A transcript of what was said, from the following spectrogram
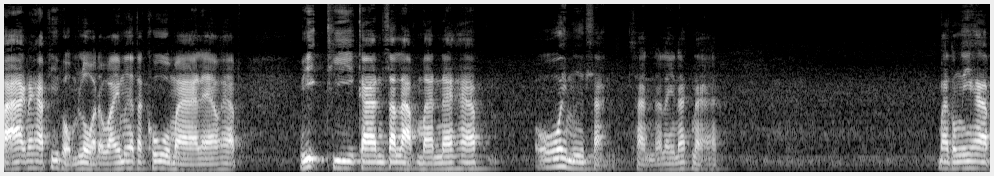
Park นะครับ ที่ผมโหลดเอาไว้เมื่อสักครู่มาแล้วครับ วิธีการสลับมันนะครับ โอ้ยมือสั่นสั่นอะไรนักหนา มาตรงนี้ครับ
